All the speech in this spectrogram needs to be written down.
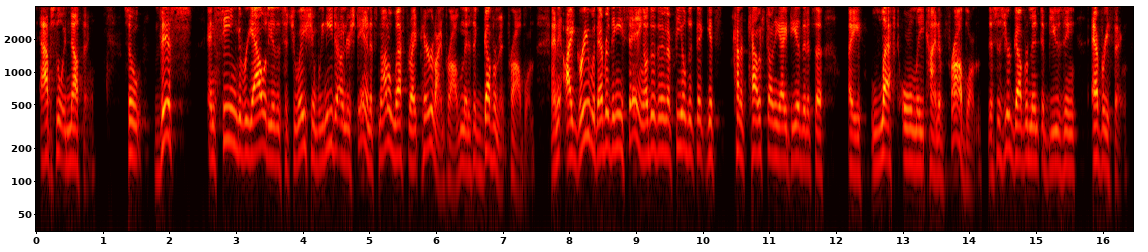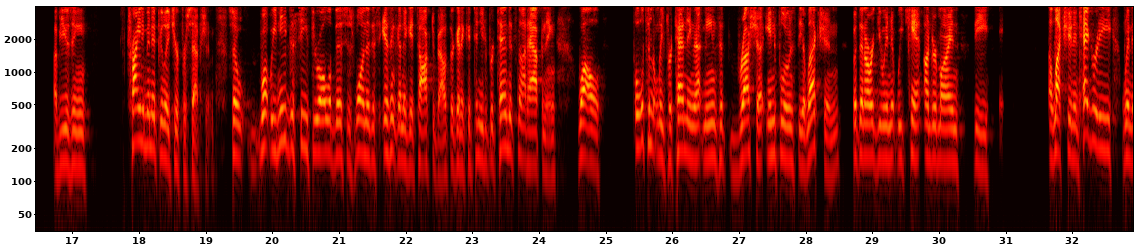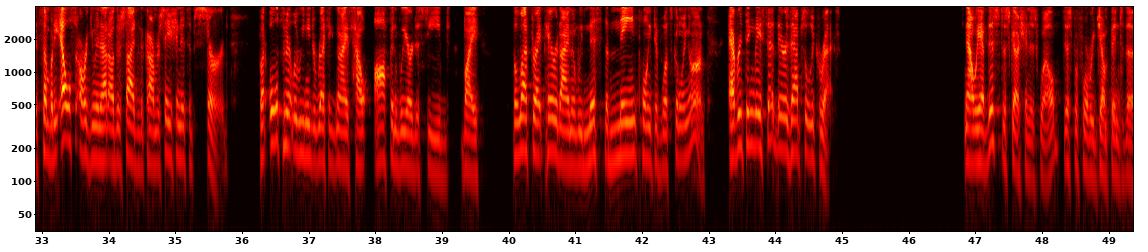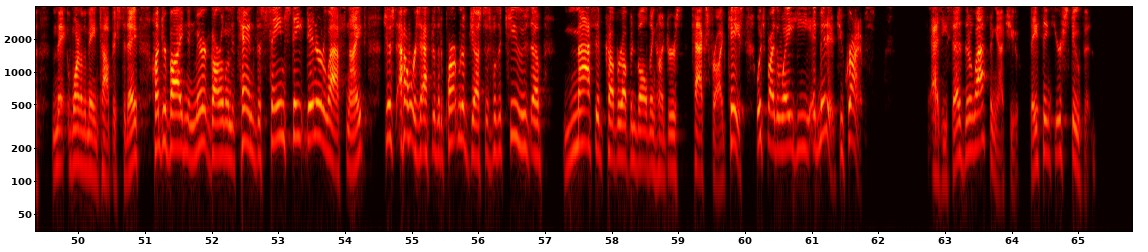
Absolutely nothing. So, this and seeing the reality of the situation, we need to understand it's not a left right paradigm problem. It is a government problem. And I agree with everything he's saying, other than a field that, that gets kind of couched on the idea that it's a, a left only kind of problem. This is your government abusing everything, abusing trying to manipulate your perception. So what we need to see through all of this is one that this isn't going to get talked about. They're going to continue to pretend it's not happening while ultimately pretending that means that Russia influenced the election, but then arguing that we can't undermine the election integrity when it's somebody else arguing that other side of the conversation. It's absurd. But ultimately, we need to recognize how often we are deceived by the left right paradigm and we miss the main point of what's going on. Everything they said there is absolutely correct. Now we have this discussion as well, just before we jump into the one of the main topics today. Hunter Biden and Merrick Garland attend the same state dinner last night, just hours after the Department of Justice was accused of massive cover up involving Hunter's tax fraud case, which, by the way, he admitted to crimes. As he says, they're laughing at you. They think you're stupid.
